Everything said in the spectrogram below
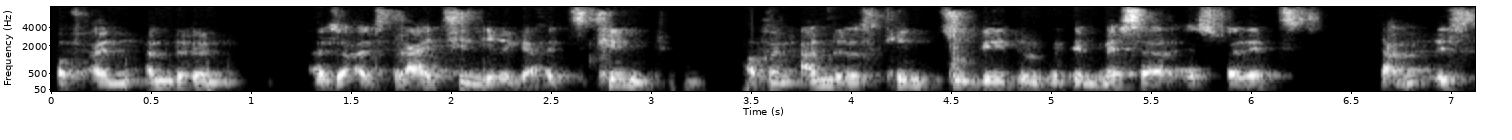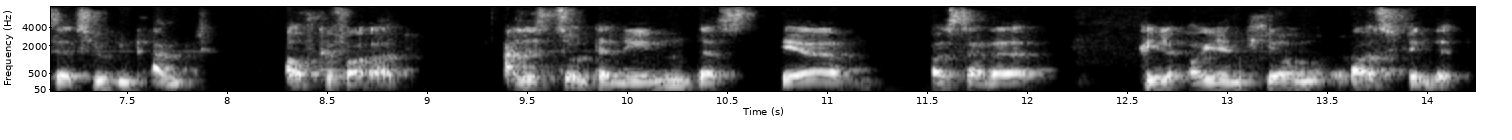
auf einen anderen, also als 13-Jähriger, als Kind, auf ein anderes Kind zugeht und mit dem Messer es verletzt, dann ist das Jugendamt aufgefordert, alles zu unternehmen, dass der aus seiner Fehlorientierung rausfindet.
